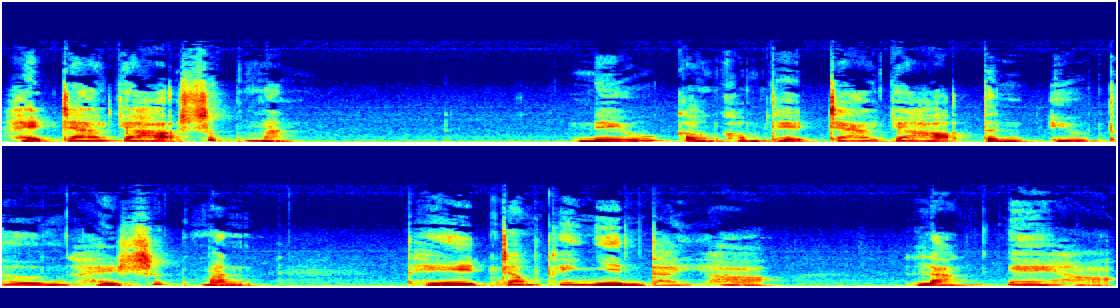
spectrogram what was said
Hãy trao cho họ sức mạnh. Nếu còn không thể trao cho họ tình yêu thương hay sức mạnh, thì trong khi nhìn thấy họ, lắng nghe họ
